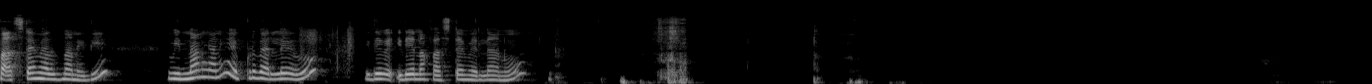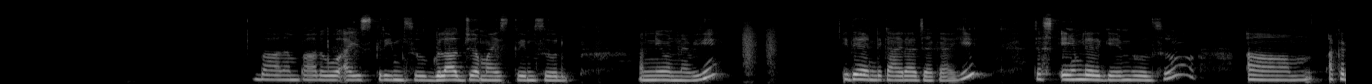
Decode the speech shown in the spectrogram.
ఫస్ట్ టైం వెళ్తున్నాను ఇది. విన్నాను కానీ ఎప్పుడు వెళ్ళలేదు. ఇదే ఇదే నా ఫస్ట్ టైం వెళ్ళాను. బాదం పాలు ice creams gulab jamun ice creams అన్నీ ఉన్నవి. ఇదే అండి కాయరాజాకాయ జస్ట్ ఏం లేదు గేమ్ రూల్స్. అక్కడ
